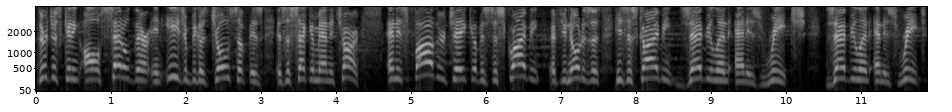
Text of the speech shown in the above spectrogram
They're just getting all settled there in Egypt because Joseph is, is the second man in charge. And his father, Jacob, is describing, if you notice this, he's describing Zebulun and his reach. Zebulun and his reach.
